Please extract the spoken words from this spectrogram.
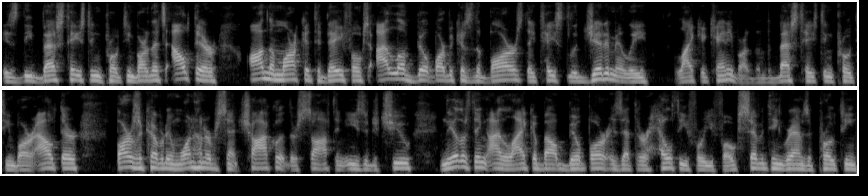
is the best tasting protein bar that's out there on the market today, folks. I love Built Bar because the bars, they taste legitimately like a candy bar. They're the best tasting protein bar out there. Bars are covered in 100% chocolate. They're soft and easy to chew. And the other thing I like about Built Bar is that they're healthy for you folks 17 grams of protein,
